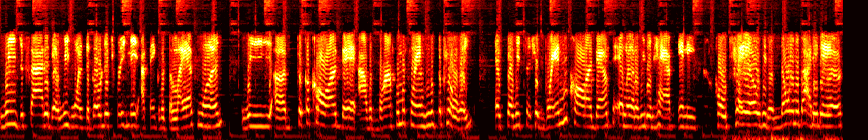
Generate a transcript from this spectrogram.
we decided that we wanted to go to this free meet. I think it was the last one. We uh, took a car that I was borrowing from a friend who was deployed. And so we took his brand new car down to Atlanta. We didn't have any hotel. We didn't know anybody there.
